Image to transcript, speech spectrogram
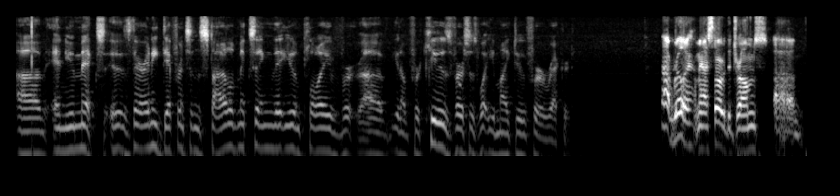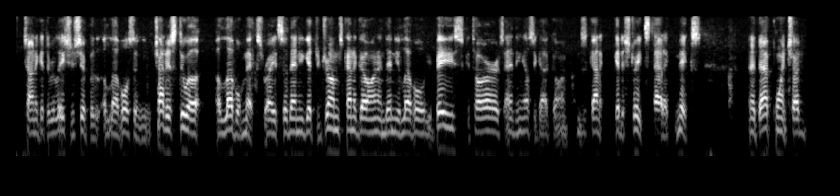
um, and you mix. Is there any difference in the style of mixing that you employ, for, uh, you know, for cues versus what you might do for a record? Not really. I mean, I start with the drums, um, trying to get the relationship of, of levels, and try to just do a, a level mix, right? So then you get your drums kind of going, and then you level your bass, guitars, anything else you got going, and just kind of get a straight static mix. And at that point, try to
